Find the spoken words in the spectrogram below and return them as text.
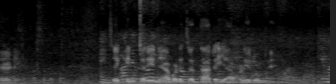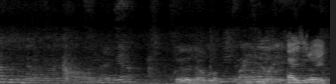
રેડી ચેક ઇન કરીને આપણે જતા રહીએ આપણી રૂમે કયો છે આપણો? ફાઈવ ઝીરો એટ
